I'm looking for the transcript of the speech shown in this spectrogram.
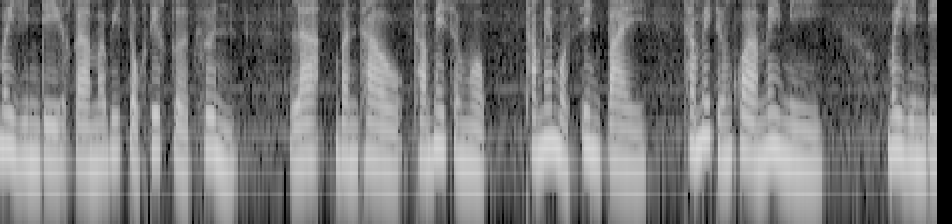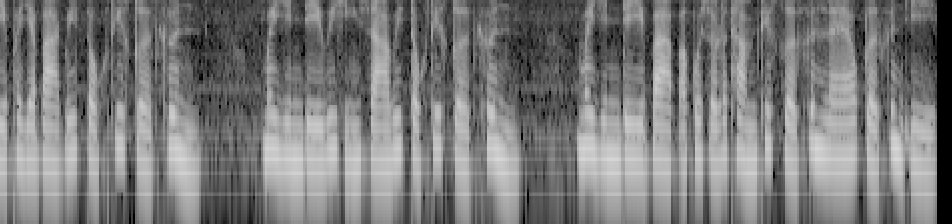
ไม่ยินดีกามวิตกที่เกิดขึ้น และบรรเทาทำให้สงบทำให้หมดสิ้นไปทำให้ถึงความไม่มี ไม่ยินดีพยาบาทวิตกที่เกิดขึ้น ไม่ยินดีวิหิงสาวิตกที่เกิดขึ้น ไม่ยินดีบาปอากุศลธรรมที่เกิดขึ้นแล้วเกิดขึ้นอีก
